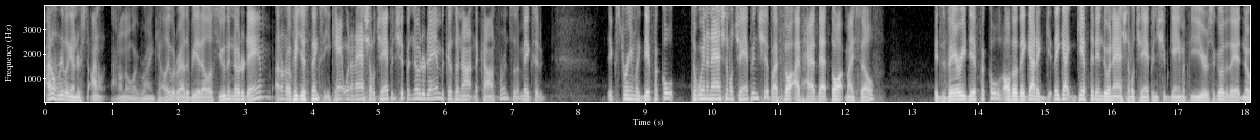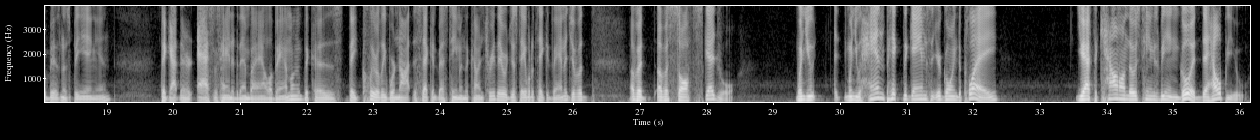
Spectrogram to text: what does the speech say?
I don't really understand. I don't. I don't know why Brian Kelly would rather be at LSU than Notre Dame. I don't know if he just thinks you can't win a national championship at Notre Dame because they're not in the conference, and it makes it extremely difficult to win a national championship. I've thought. I've had that thought myself. It's very difficult. Although they got a, they got gifted into a national championship game a few years ago that they had no business being in. They got their asses handed to them by Alabama because they clearly were not the second best team in the country. They were just able to take advantage of a of a of a soft schedule. When you when you handpick the games that you're going to play, you have to count on those teams being good to help you.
